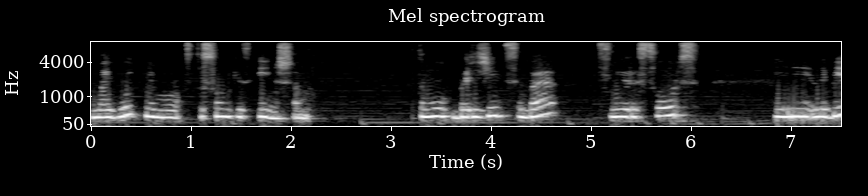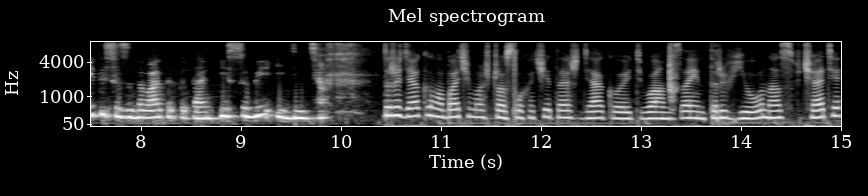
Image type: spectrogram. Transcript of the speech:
в майбутньому стосунки з іншим. Тому бережіть себе, свій ресурс і не бійтеся задавати питань і собі, і дітям. Дуже дякуємо. Бачимо, що слухачі теж дякують вам за інтерв'ю у нас в чаті.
